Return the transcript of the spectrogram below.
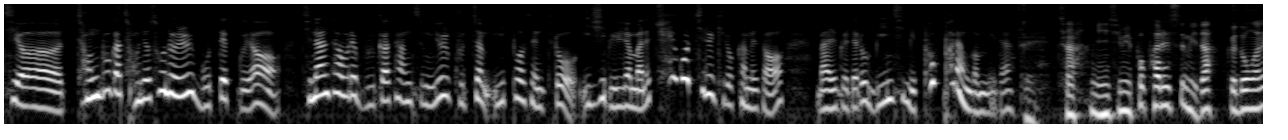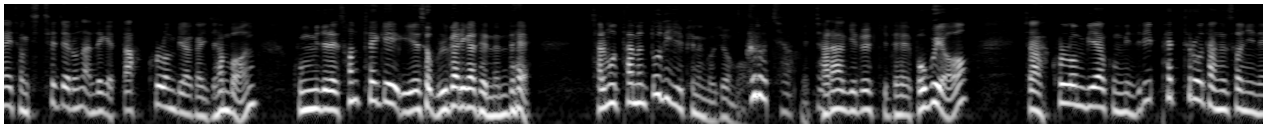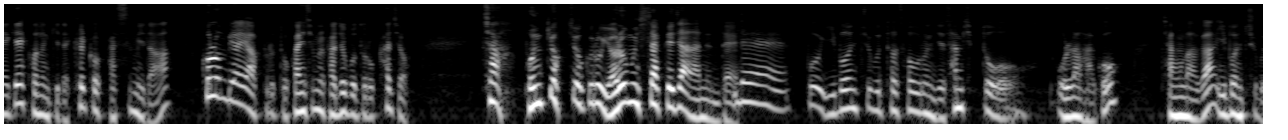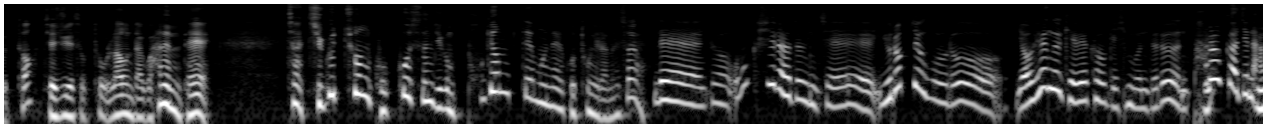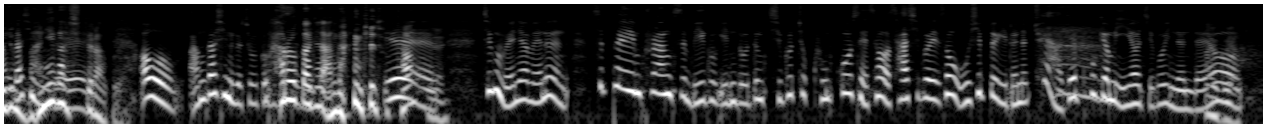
지, 어, 정부가 전혀 손을 못 댔고요. 지난 4월에 물가 상승률 9.2%로 21년 만에 최고치를 기록하면서 말 그대로 민심이 폭발한 겁니다. 네. 자, 민심이 폭발했습니다. 그동안의 정치 체제로는 안 되겠다. 콜롬비아가 이제 한번 국민들의 선택에 의해서 물갈이가 됐는데 잘못하면 또 뒤집히는 거죠, 뭐. 그렇죠. 예, 잘하기를 기대해 보고요. 자, 콜롬비아 국민들이 페트로 당선인에게 거는 기대 클 것 같습니다. 콜롬비아에 앞으로 또 관심을 가져보도록 하죠. 자, 본격적으로 여름은 시작되지 않았는데 네. 뭐 이번 주부터 서울은 이제 30도 올라가고 장마가 이번 주부터 제주에서부터 올라온다고 하는데 자, 지구촌 곳곳은 지금 폭염 때문에 고통이라면서요? 네, 저 혹시라도 이제 유럽 쪽으로 여행을 계획하고 계신 분들은 8월까지는 안 가시는 많이 게 가시더라고요. 어우, 안 가시는 게 좋을 것 같습니다. 8월까지는 안 가는 게 좋다. 예. 네. 지금 왜냐면은 스페인, 프랑스, 미국, 인도 등 지구촌 곳곳에서 40도에서 50도 이르는 최악의 폭염이 이어지고 있는데요. 아이고야.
